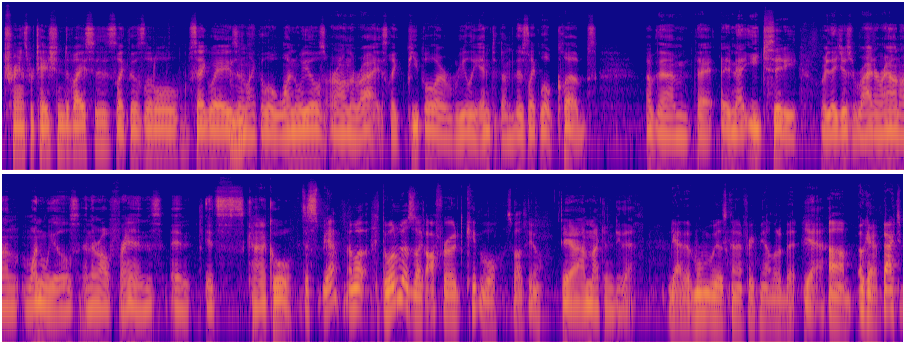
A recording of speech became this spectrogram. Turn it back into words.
transportation devices like those little Segways Mm-hmm. and like the little one wheels are on the rise. Like people are really into them. There's like little clubs of them that in each city where they just ride around on one wheels and they're all friends and it's kind of cool. Just yeah, and well, the one wheels is like off road capable as well too. Yeah, I'm not gonna do that. yeah, the one wheels kind of freaked me out a little bit. Yeah. Um, okay, back to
